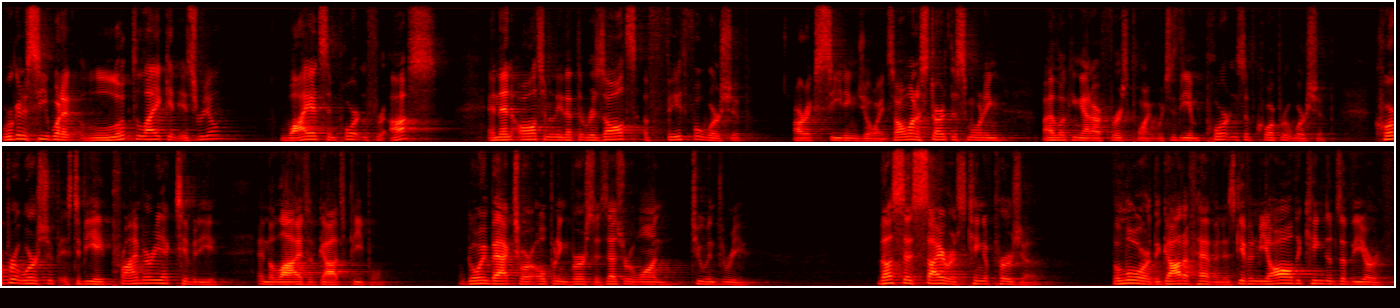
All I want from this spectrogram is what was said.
We're going to see what it looked like in Israel why it's important for us, and then ultimately that the results of faithful worship are exceeding joy. And so I want to start this morning by looking at our first point, which is the importance of corporate worship. Corporate worship is to be a primary activity in the lives of God's people. Going back to our opening verses, Ezra 1, 2, and 3. Thus says Cyrus, king of Persia The Lord, the God of heaven, has given me all the kingdoms of the earth,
